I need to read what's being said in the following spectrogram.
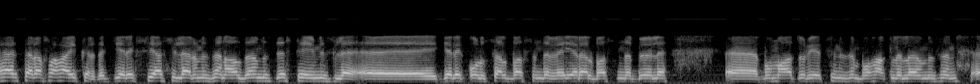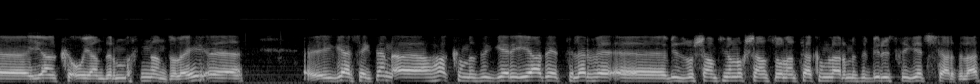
her tarafa haykırdık. Gerek siyasilerimizden aldığımız desteğimizle e, gerek ulusal basında ve yerel basında böyle e, bu mağduriyetimizin, bu haklılığımızın e, yankı uyandırmasından dolayı e, e, gerçekten e, hakkımızı geri iade ettiler ve e, biz bu şampiyonluk şansı olan takımlarımızı bir üst lige çıkardılar.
